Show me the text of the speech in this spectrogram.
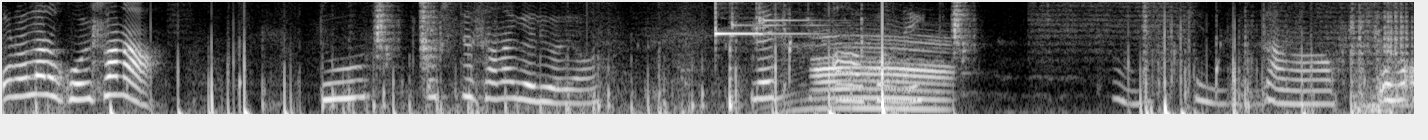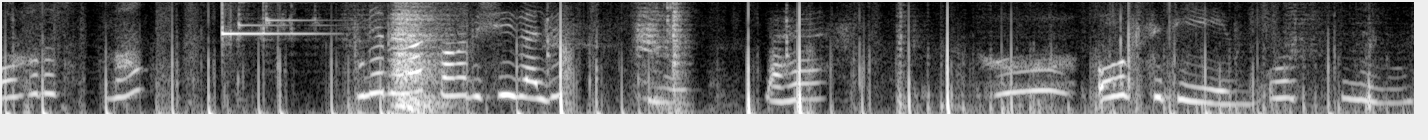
Oralara koysana. Dur. Hepsi de sana geliyor ya. Ne? Aa connect. Tamam. Şimdi. Tamam. Oha arkadaş. Lan. Bu ne Berat? Bana bir şey geldi. Ne? Ya he. Old Steam. Old City ne lan?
